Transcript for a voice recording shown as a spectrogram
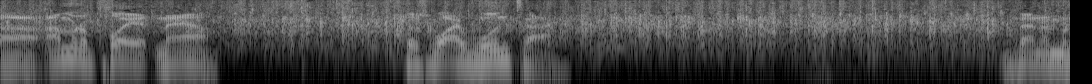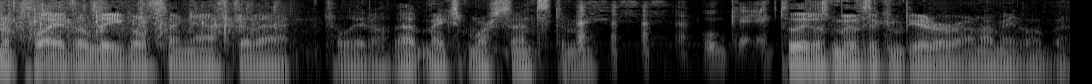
Uh, I'm going to play it now. Because why wouldn't I? Then I'm going to play the legal thing after that, Toledo. That makes more sense to me. Okay. Toledo's moved the computer around on me a little bit.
